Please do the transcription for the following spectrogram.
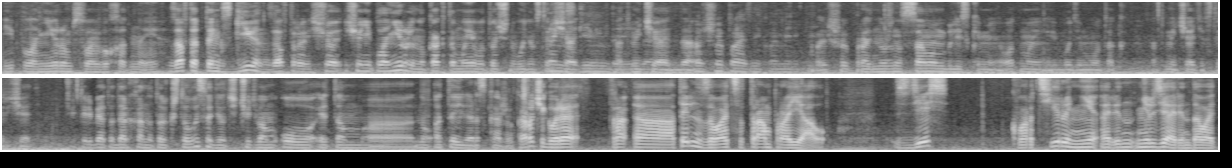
и планируем свои выходные. Завтра Thanksgiving, завтра еще, еще не планировали, но как-то мы его точно будем встречать, Day, отмечать, да. Большой праздник в Америке. Большой праздник. Нужно с самыми близкими. Вот мы и будем его так отмечать и встречать. Чуть ребята Дархана только что высадил. Чуть-чуть вам о этом а, ну, отеле расскажу. Короче говоря, а, отель называется Трамп Роял. Здесь квартиры не арен- нельзя арендовать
